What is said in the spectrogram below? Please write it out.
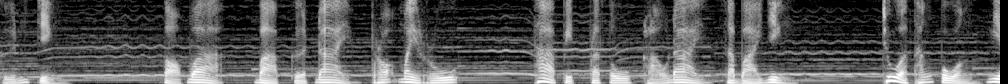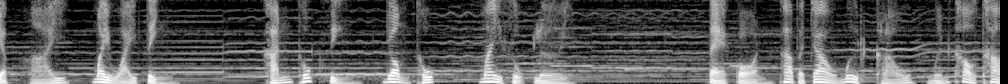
ขืนจริง ตอบว่าบาปเกิดได้เพราะไม่รู้ ถ้าปิดประตูเขาได้สบายยิ่ง ชั่วทั้งปวงเงียบหายไม่ไหวติง ขันทุกสิ่งย่อมทุกไม่สุขเลย แต่ก่อนข้าพเจ้ามืดเขาเหมือนเข้าถ้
